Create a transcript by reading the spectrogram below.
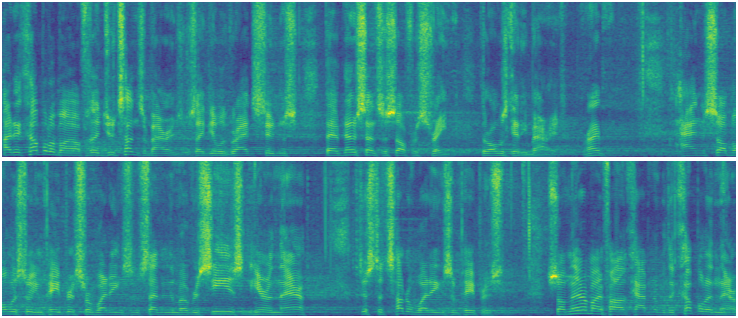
I had a couple of my office, I do tons of marriages. I deal with grad students. They have no sense of self restraint. They're always getting married, right? And so I'm always doing papers for weddings and sending them overseas and here and there. Just a ton of weddings and papers. So I'm there in my file cabinet with a couple in there,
